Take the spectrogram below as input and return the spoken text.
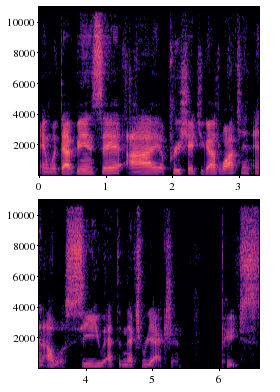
And with that being said, I appreciate you guys watching, and I will see you at the next reaction. Peace.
